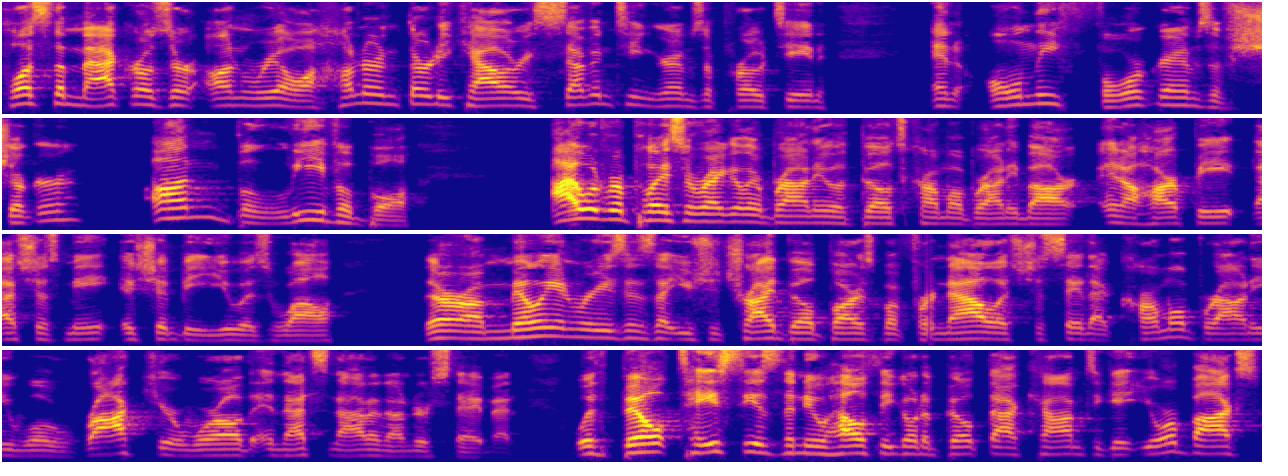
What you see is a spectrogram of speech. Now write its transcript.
Plus, the macros are unreal 130 calories, 17 grams of protein, and only four grams of sugar. Unbelievable. I would replace a regular brownie with Built's caramel brownie bar in a heartbeat. That's just me. It should be you as well. There are a million reasons that you should try Built bars, but for now, let's just say that caramel brownie will rock your world, and that's not an understatement. With Built, tasty is the new healthy. Go to built.com to get your box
